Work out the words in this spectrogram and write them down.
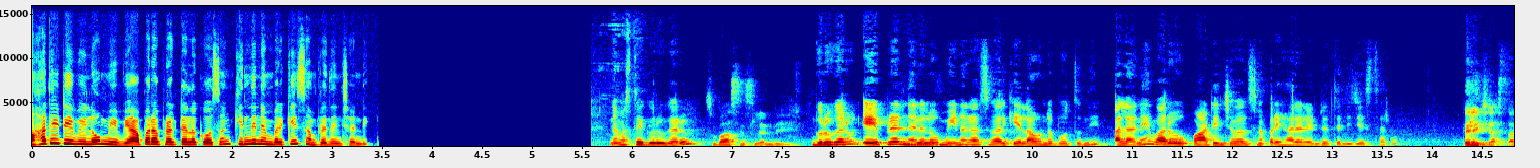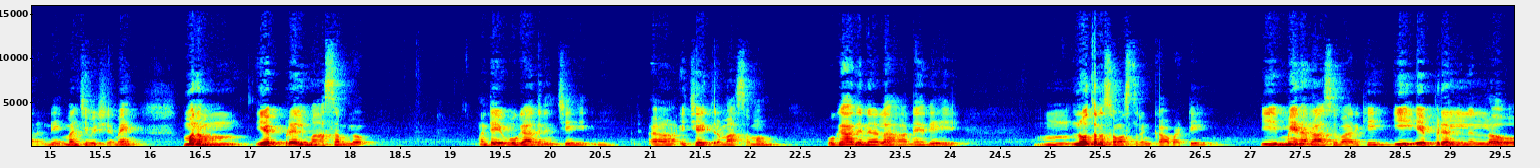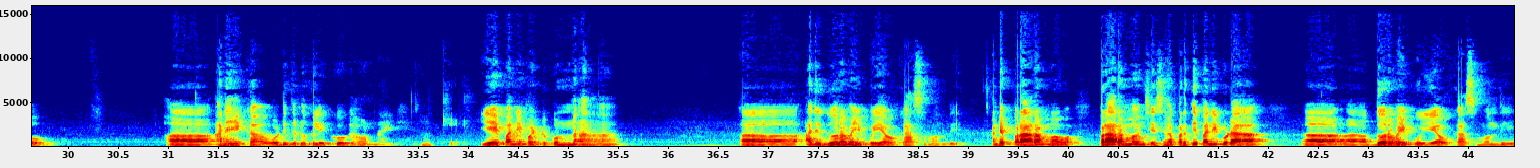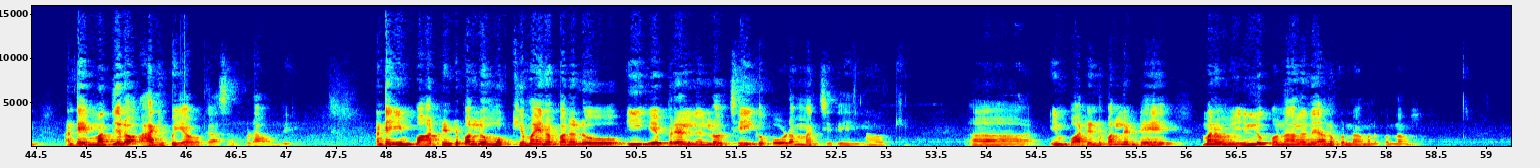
మహతి టీవీలో మీ వ్యాపార ప్రకటనల కోసం కింది నెంబర్కి సంప్రదించండి. నమస్తే గురుగారు. శుభాశీస్సులండి. గురుగారు ఏప్రిల్ నెలలో మీనరాశి వారికి ఎలా ఉండబోతుంది? అలానే వారు పాటించవలసిన పరిహారాలు ఏంటో తెలియజేస్తారా? తెలియచేస్తానండి మంచి విషయమే. మనం ఏప్రిల్ మాసంలో అంటే ఉగాది నుంచి చైత్ర మాసము ఉగాది నెల అనేది నూతన సంవత్సరం కాబట్టి ఈ మీనరాశి వారికి ఈ ఏప్రిల్ నెలలో అనేక ఒడిదుడుకులు ఎక్కువగా ఉన్నాయి. ఏ పని పట్టుకున్నా అది దూరం అయిపోయే అవకాశం ఉంది. అంటే ప్రారంభ ప్రారంభం చేసిన ప్రతి పని కూడా దూరం అయిపోయే అవకాశం ఉంది. అంటే మధ్యలో ఆగిపోయే అవకాశం కూడా ఉంది. అంటే ఇంపార్టెంట్ పనులు ముఖ్యమైన పనులు ఈ ఏప్రిల్ నెలలో చేయకపోవడం మంచిది. ఇంపార్టెంట్ పనులు అంటే మనం ఇల్లు కొనాలని అనుకున్నాం అనుకుందాం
